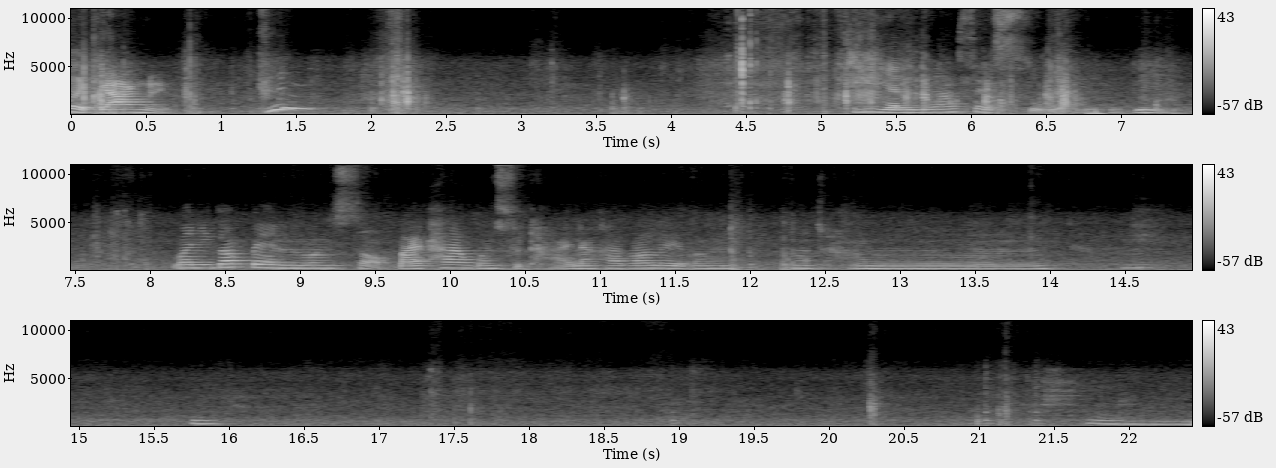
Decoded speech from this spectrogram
เปิดยากหน่อยเรียนเรื่องเสร็จสวนวันนี้ก็เป็นวันสอบปลายภาควันสุดท้ายนะคะ ก็เลยต้องมาทำงานอืม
